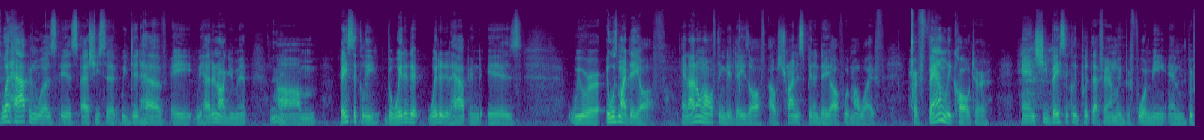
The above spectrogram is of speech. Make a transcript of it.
what happened was, is as she said, we did have a, we had an argument. Mm -hmm. um, basically the way that it way that it happened is we were it was my day off and I don't often get days off. I was trying to spend a day off with my wife. Her family called her and she basically put that family before me and bef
